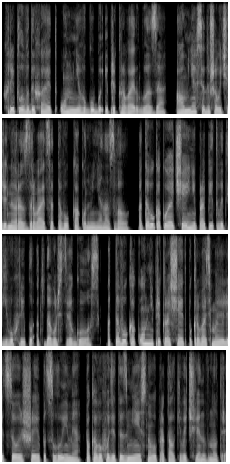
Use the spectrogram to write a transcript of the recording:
Хрипло выдыхает он мне в губы и прикрывает глаза. А у меня вся душа в очередной раз взрывается от того, как он меня назвал. От того, какое отчаяние пропитывает его хриплый от удовольствия голос. От того, как он не прекращает покрывать мое лицо и шею поцелуями, пока выходит из меня и снова проталкивает член внутрь.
